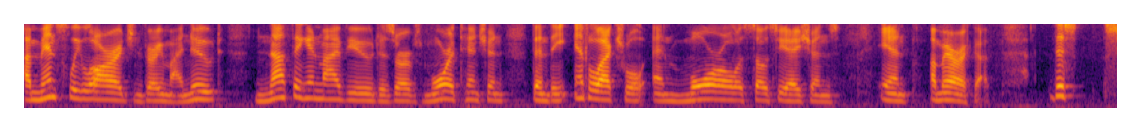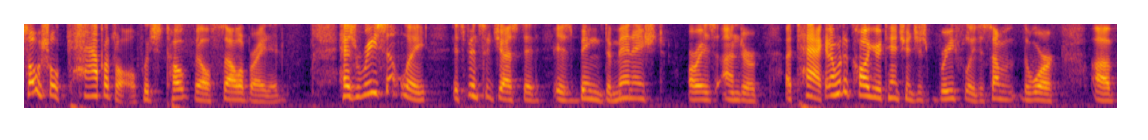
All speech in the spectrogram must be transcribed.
immensely large and very minute. Nothing, in my view, deserves more attention than the intellectual and moral associations in America. This social capital, which Tocqueville celebrated, has recently, it's been suggested, is being diminished or is under attack. And I want to call your attention just briefly to some of the work of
